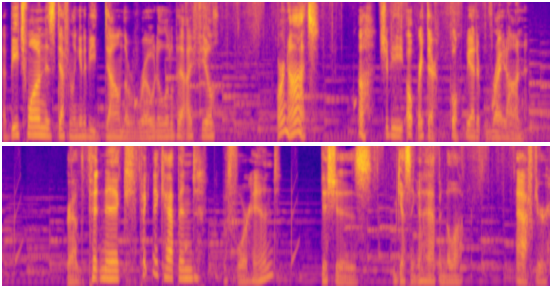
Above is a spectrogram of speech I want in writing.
A beach one is definitely going to be down the road a little bit, I feel. Or not. Oh, should be... Oh, right there. Cool. We had it right on. Grab the picnic. Picnic happened beforehand. Dishes. I'm guessing it happened a lot after.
